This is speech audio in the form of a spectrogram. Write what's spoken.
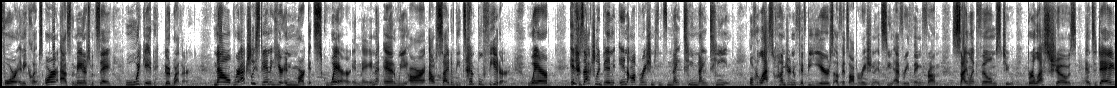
for an eclipse, or as the Mainers would say, wicked good weather. Now, we're actually standing here in Market Square in Maine, and we are outside of the Temple Theater, where it has actually been in operation since 1919. Over the last 150 years of its operation, it's seen everything from silent films to burlesque shows, and today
